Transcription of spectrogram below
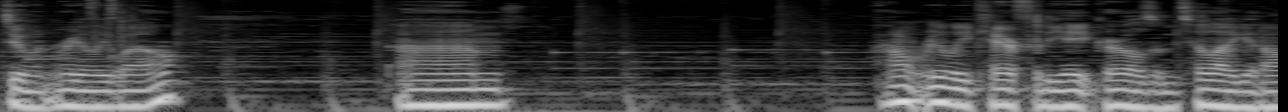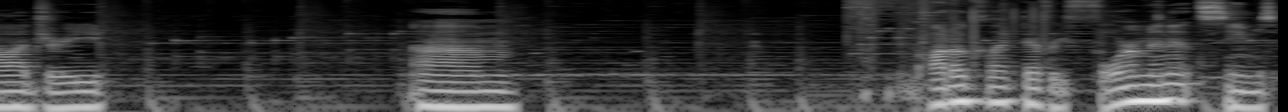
doing really well. Um, I don't really care for the eight girls until I get Audrey. Um, auto collect every four minutes seems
